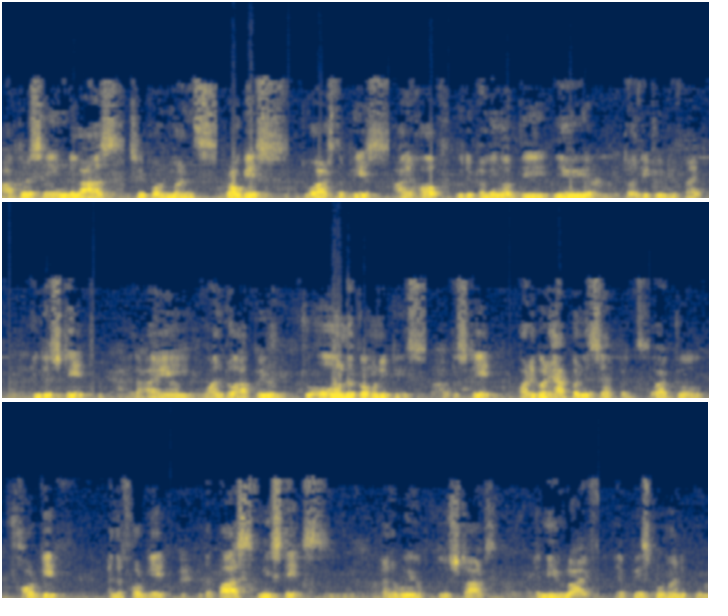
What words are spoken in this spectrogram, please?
after seeing the last three, four months progress towards the peace, I hope with the coming of the new year, 2025, in the state, that I want to appeal to all the communities of the state. Whatever happens, happens. We have to forgive and forget the past mistakes and we have to start a new life. A peaceful Manipur,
